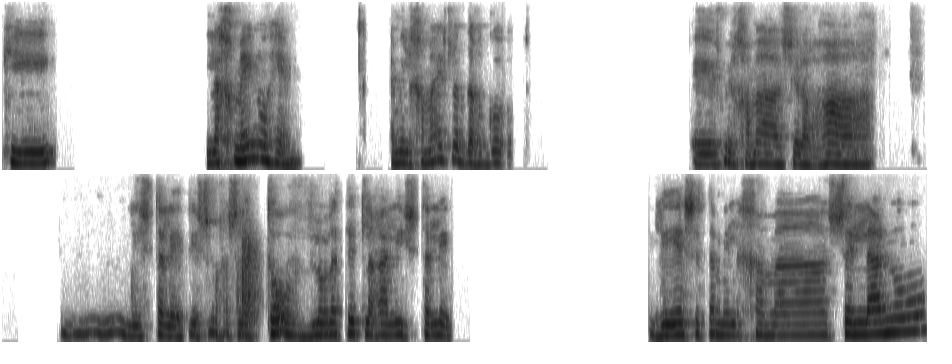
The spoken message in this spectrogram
כי לחמנו הם. המלחמה יש לה דרגות. יש מלחמה של הרע להשתלט, יש מלחמה של הטוב לא לתת לרע להשתלט. ויש את המלחמה שלנו,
